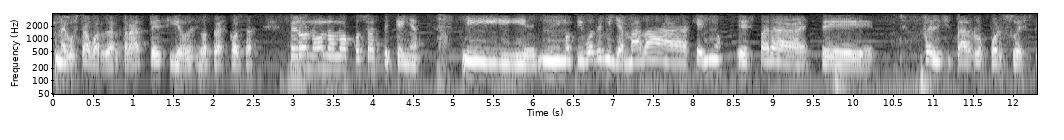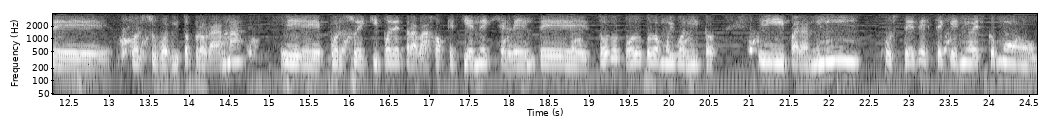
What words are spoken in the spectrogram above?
me gusta guardar trastes y otras cosas. Pero no, no, no, cosas pequeñas. Y eh, mi motivo de mi llamada, genio, es para este felicitarlo por su este por su bonito programa, eh, por su equipo de trabajo que tiene excelente, todo, todo, todo muy bonito. Y para mí, usted, este genio, es como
